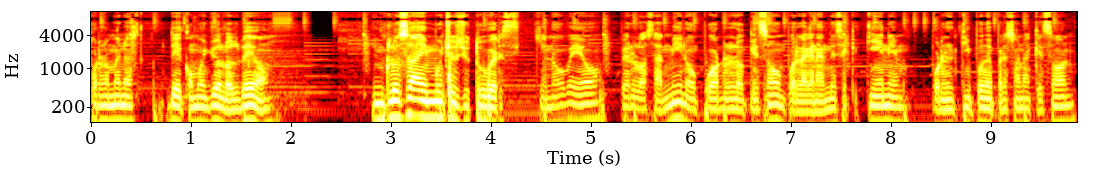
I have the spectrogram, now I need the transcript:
por lo menos, de como yo los veo. Incluso hay muchos youtubers que no veo, pero los admiro por lo que son, por la grandeza que tienen, por el tipo de persona que son.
